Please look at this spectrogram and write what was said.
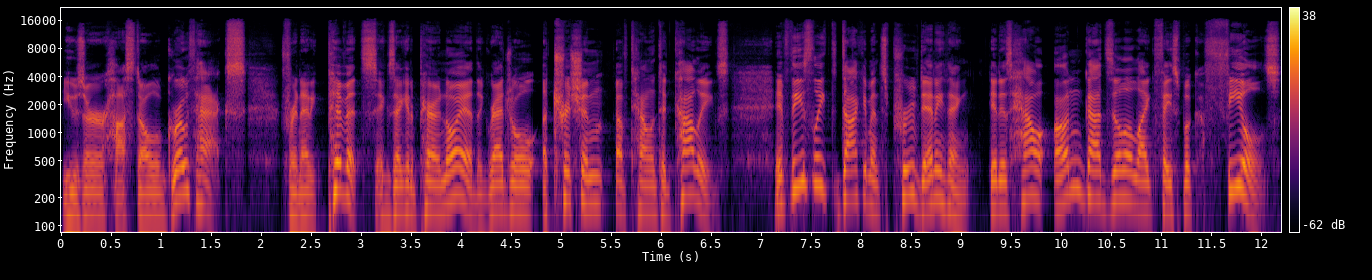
User hostile growth hacks, frenetic pivots, executive paranoia, the gradual attrition of talented colleagues. If these leaked documents proved anything, it is how un-Godzilla like Facebook feels.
